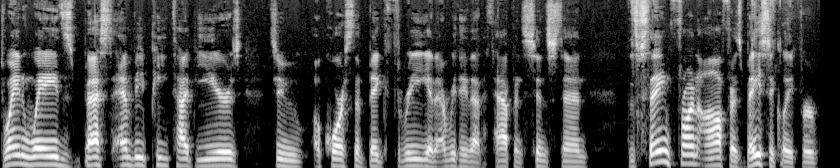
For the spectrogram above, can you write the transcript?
Dwyane Wade's best MVP type years to, of course, the big three and everything that has happened since then the same front office basically for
